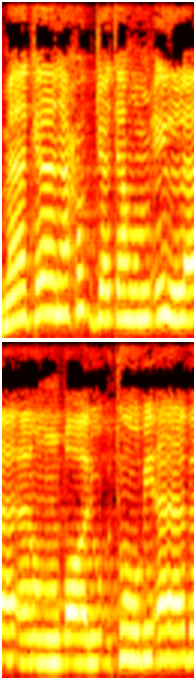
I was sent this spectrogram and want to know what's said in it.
ما كان حجتهم إلا أن قالوا ائتوا بآبائنا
